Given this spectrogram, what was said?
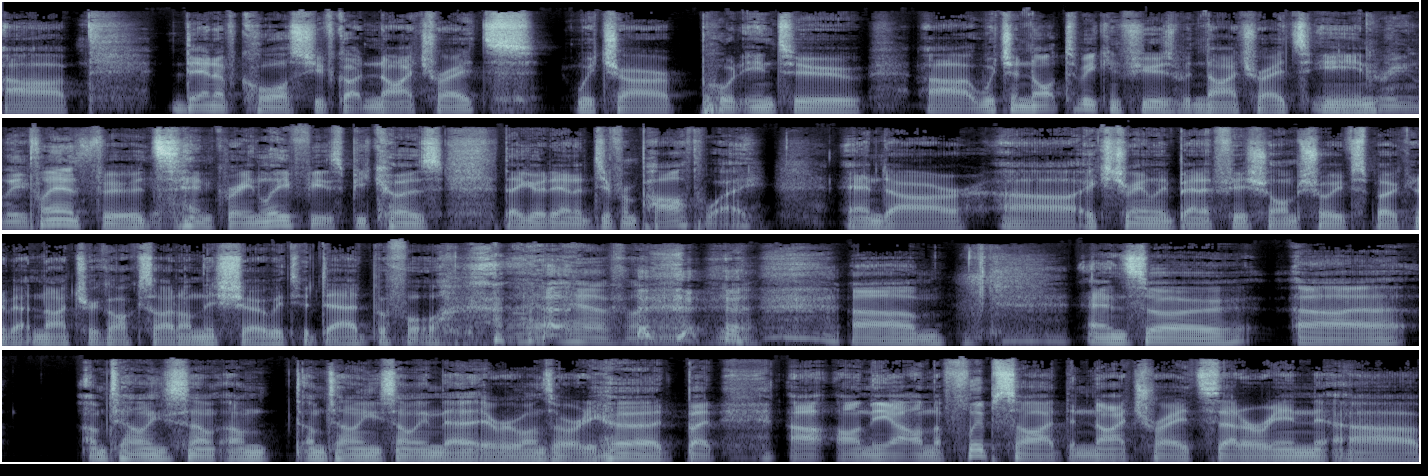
Uh, then, of course, you've got nitrates, which are put into, uh, which are not to be confused with nitrates in plant foods yeah. and green leafies because they go down a different pathway and are uh, extremely beneficial. I'm sure you've spoken about nitric oxide on this show with your dad before. I have, I have, yeah. um, and so, uh, I'm telling you some, I'm, I'm telling you something that everyone's already heard. But uh, on the on the flip side, the nitrates that are in uh,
